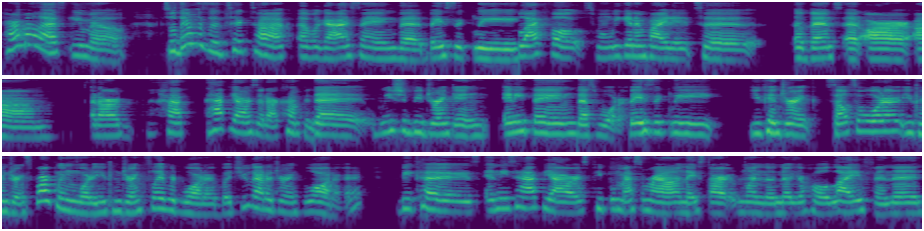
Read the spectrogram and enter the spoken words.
per my last email, so there was a TikTok of a guy saying that basically black folks, when we get invited to events at our um at our hap- happy hours at our company that we should be drinking anything that's water. Basically, you can drink seltzer water, you can drink sparkling water, you can drink flavored water, but you got to drink water because in these happy hours, people mess around, they start wanting to know your whole life, and then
